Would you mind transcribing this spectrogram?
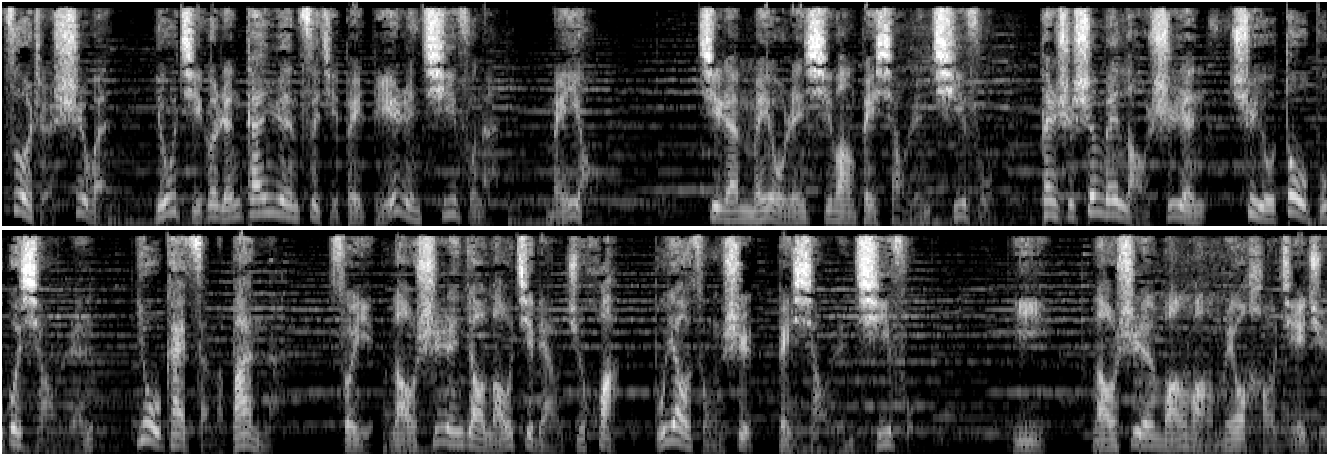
作者试问：有几个人甘愿自己被别人欺负呢？没有。既然没有人希望被小人欺负，但是身为老实人却又斗不过小人，又该怎么办呢？所以老实人要牢记两句话：不要总是被小人欺负。一，老实人往往没有好结局。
